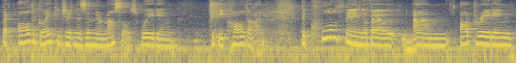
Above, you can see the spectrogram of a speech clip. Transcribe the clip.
but all the glycogen is in their muscles waiting to be called on. The cool thing about um, operating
